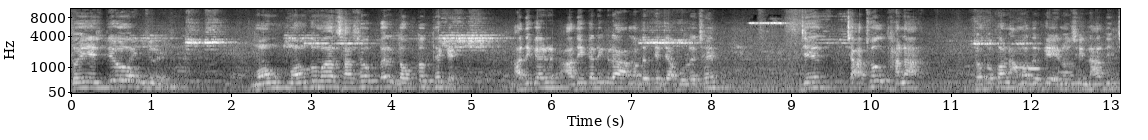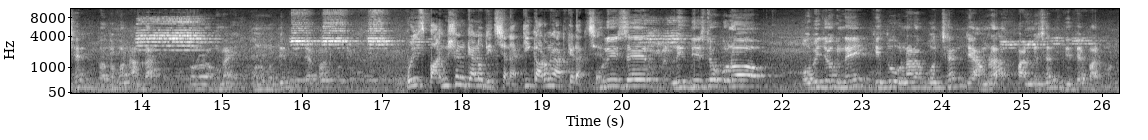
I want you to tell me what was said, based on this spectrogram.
তো এসডিও মহকুমা শাসকের দপ্তর থেকে আধিকারিক আধিকারিকরা আমাদেরকে যা বলেছে, যে চাচল থানা যতক্ষণ আমাদেরকে এনওসি না দিচ্ছে, ততক্ষণ আমরা কোনো রকমের অনুমতি দিতে পারব না। পুলিশ পারমিশন কেন দিচ্ছে না? কি কারণে আটকে রাখছে? পুলিশের নির্দিষ্ট কোনো অভিযোগ নেই কিন্তু ওনারা বলছেন যে আমরা পারমিশন দিতে পারব না।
